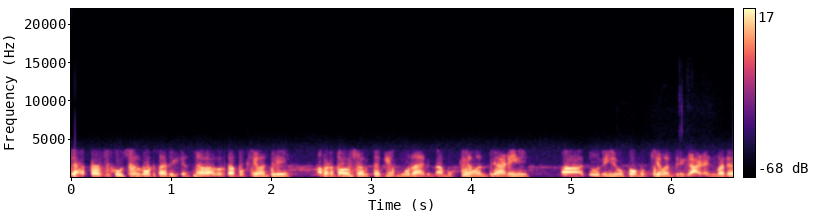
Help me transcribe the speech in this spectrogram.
त्यातच कोस्टल रोडचा देखील सहभाग होता. मुख्यमंत्री आपण पाहू शकतो की मुलांना मुख्यमंत्री आणि दोन्ही उपमुख्यमंत्री गाड्यांमध्ये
